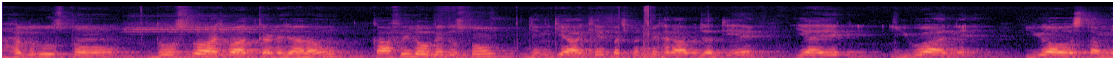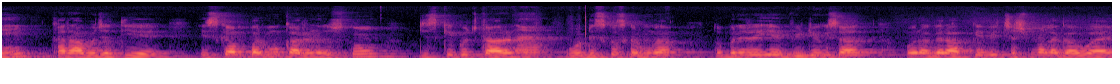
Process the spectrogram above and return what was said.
हेलो दोस्तों दोस्तों, आज बात करने जा रहा हूँ। काफ़ी लोग हैं दोस्तों, जिनकी आँखें बचपन में ख़राब हो जाती है या एक युवा ने, युवा अवस्था में ही ख़राब हो जाती है। इसका प्रमुख कारण है दोस्तों, जिसके कुछ कारण हैं, वो डिस्कस करूँगा। तो बने रहिए वीडियो के साथ, और अगर आपके भी चश्मा लगा हुआ है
